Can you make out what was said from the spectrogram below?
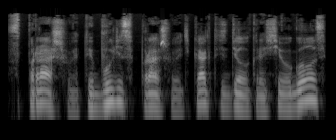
Спрашивает и будет спрашивать, как ты сделал красивый голос,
